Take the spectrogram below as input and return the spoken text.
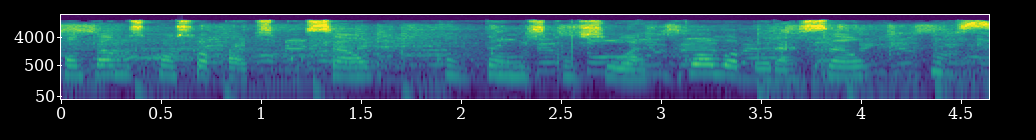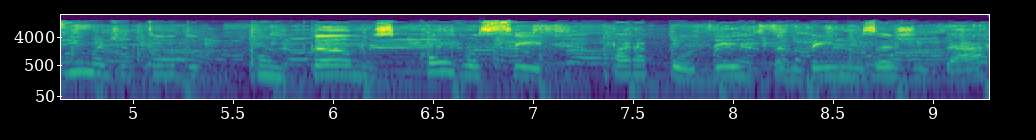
Contamos com sua participação, contamos com sua colaboração e acima de tudo, contamos com você para poder também nos ajudar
